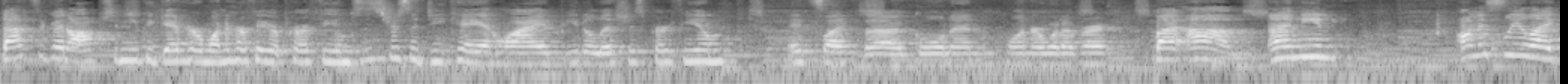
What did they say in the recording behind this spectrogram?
that's a good option. You could get her one of her favorite perfumes. This is just a DKNY Be Delicious perfume. It's like the golden one or whatever. But, um, I mean, honestly, like,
